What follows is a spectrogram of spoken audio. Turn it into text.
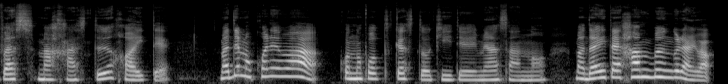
Was machst du heute? まあでもこれは、このポッドキャストを聞いている皆さんの、まあ大体半分ぐらいは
